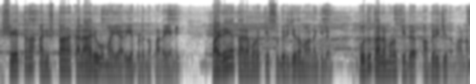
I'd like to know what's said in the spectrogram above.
ക്ഷേത്ര അനുഷ്ഠാന കലാരൂപമായി അറിയപ്പെടുന്ന പടയണി പഴയ തലമുറയ്ക്ക് സുപരിചിതമാണെങ്കിലും പുതുതലമുറയ്ക്ക് ഇത് അപരിചിതമാണ്.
